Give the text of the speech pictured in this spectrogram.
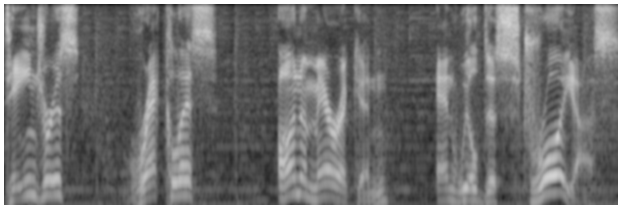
dangerous, reckless, un American, and will destroy us.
